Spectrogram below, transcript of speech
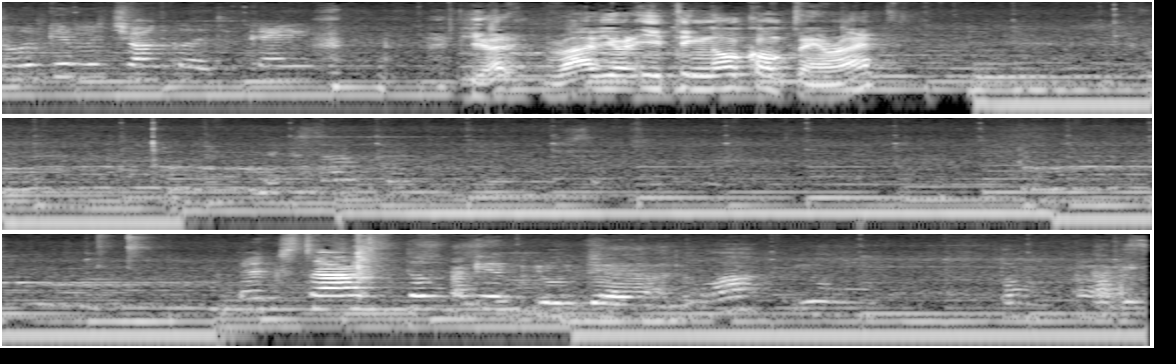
don't give me chocolate, okay? You're, while you're eating, no complaint, right? Next time, don't give give you the, ano ha, yung, tong, tabi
